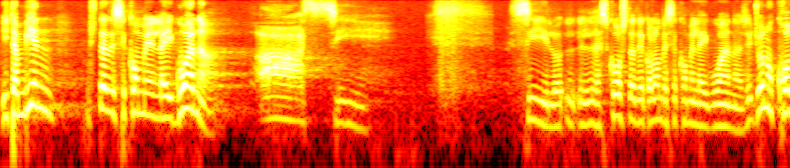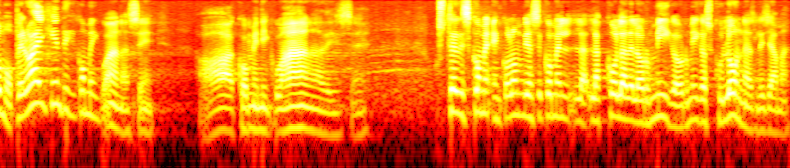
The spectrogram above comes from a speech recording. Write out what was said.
Y también ustedes se comen la iguana. Ah, sí. Sí, las costas de Colombia se comen la iguana. Yo no como, pero hay gente que come iguana, sí. Ah, comen iguana, dice. Ustedes comen, en Colombia se comen la, cola de la hormiga, hormigas culonas le llaman.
